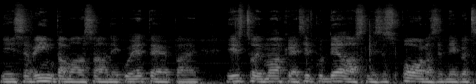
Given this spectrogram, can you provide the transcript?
niin se rintamaa saa niinku eteenpäin. Niin sit se oli makea, sit kun delas, niin se spoonasit niinku, että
